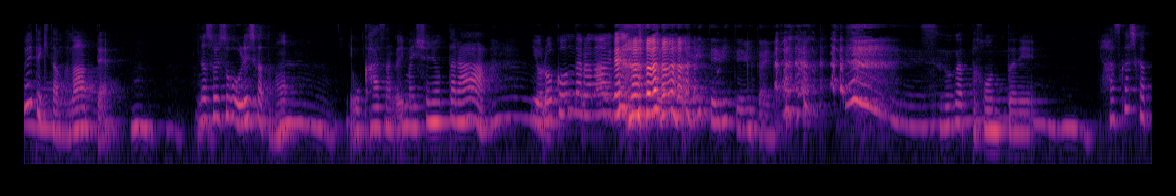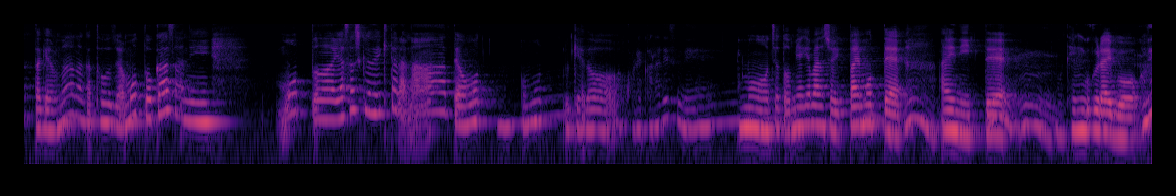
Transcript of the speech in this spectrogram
増えてきたんだなって。うんなそれすごい嬉しかったの、うん。お母さんが今一緒におったらうん。喜んだろうなみたいな。見て見てみたいな。すごかった本当に。恥ずかしかったけどななんか当時は。もっとお母さんにもっとな優しくできたらなって思思うけどこれからですね。もうちょっとお土産話をいっぱい持って会いに行って、天国ライブを。うんね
